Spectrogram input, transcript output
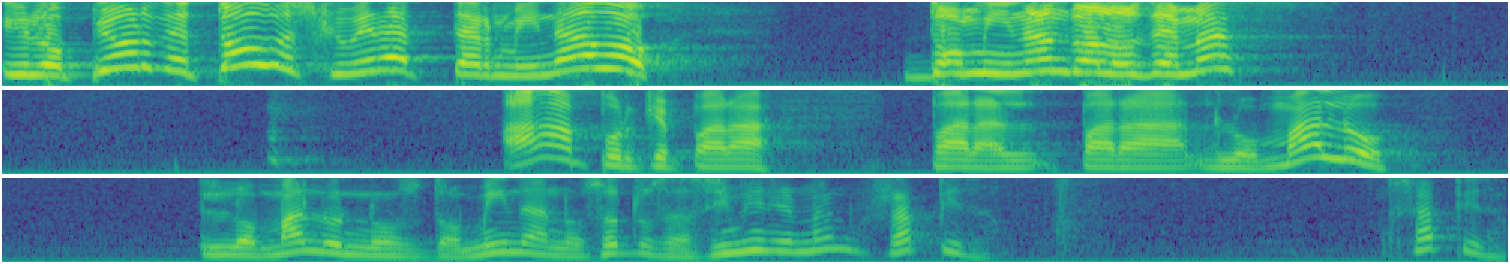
Y lo peor de todo es que hubiera terminado dominando a los demás. Ah, porque para, para, para lo malo, lo malo nos domina a nosotros así, mire hermano, rápido. Rápido.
